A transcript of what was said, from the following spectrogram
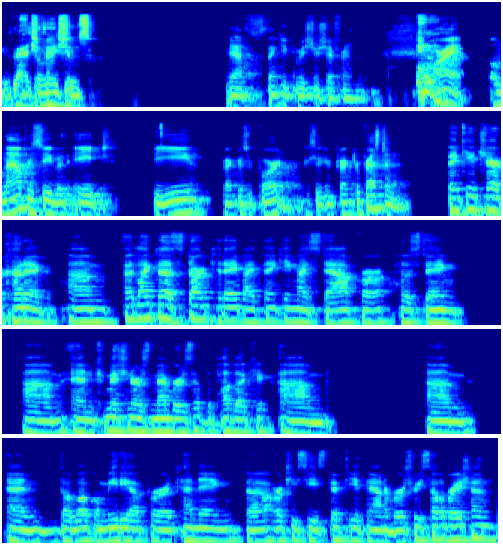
Congratulations. Yes, thank you, Commissioner Schifrin. All right, we'll now proceed with eight B, Director's Report, Executive Director Preston. Thank you, Chair Koenig. Um, I'd like to start today by thanking my staff for hosting um, and commissioners, members of the public um, um, and the local media for attending the RTC's 50th anniversary celebration.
